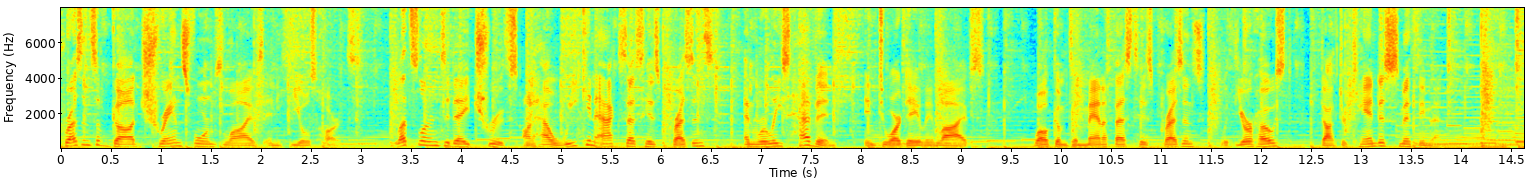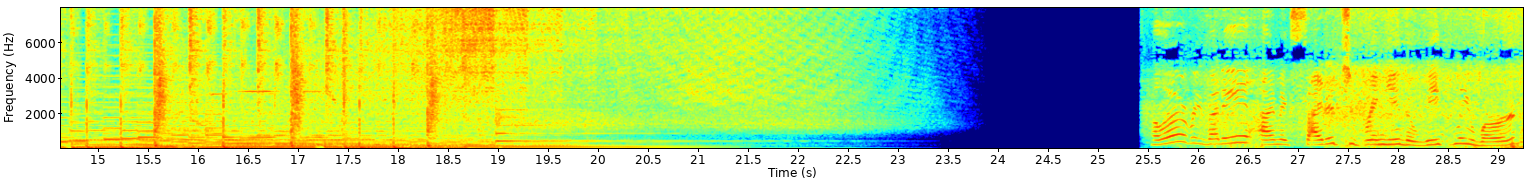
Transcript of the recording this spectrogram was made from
presence of God transforms lives and heals hearts. Let's learn today truths on how we can access His presence and release heaven into our daily lives. Welcome to Manifest His Presence with your host, Dr. Candice Smithyman. Hello, everybody. I'm excited to bring you the weekly word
